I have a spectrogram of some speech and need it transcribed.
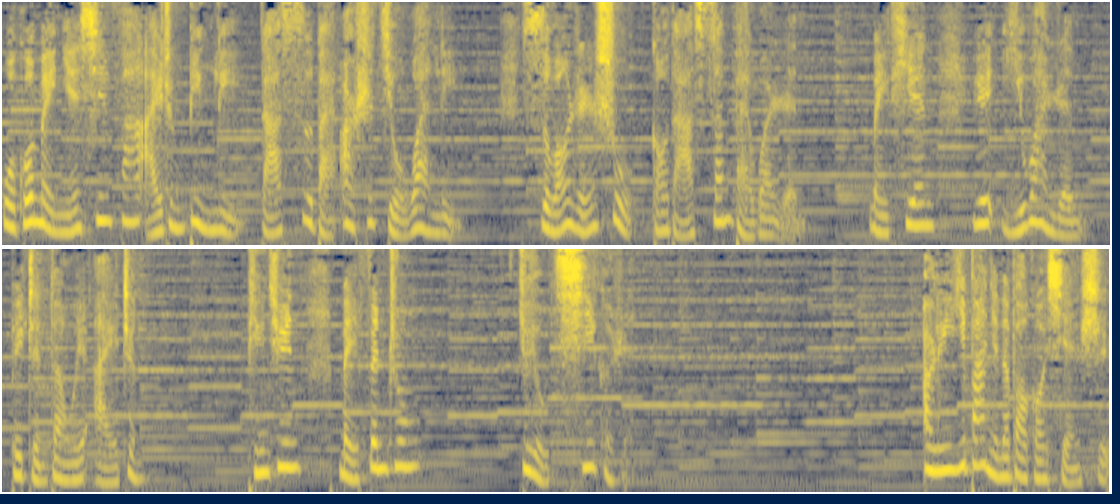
我国每年新发癌症病例达四百二十九万例，死亡人数高达三百万人，每天约一万人被诊断为癌症，平均每分钟就有七个人。二零一八年的报告显示，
